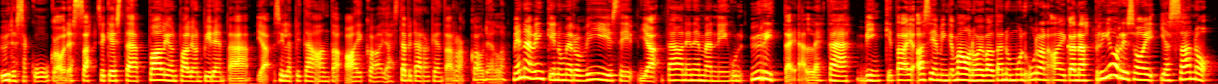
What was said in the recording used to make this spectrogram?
yhdessä kuukaudessa. Se kestää paljon paljon pidempää ja sille pitää antaa aikaa ja sitä pitää rakentaa rakkaudella. Mennään vinkkiin numero viisi ja tämä on enemmän niin kuin yrittäjälle tämä vinkki tai asia, minkä mä oon oivaltanut mun uran aikana. Priorisoi ja sano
